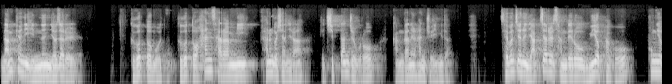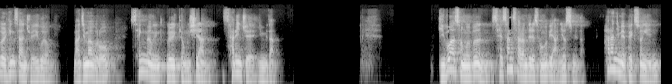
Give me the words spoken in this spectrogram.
남편이 있는 여자를 그것도 뭐, 그것도 한 사람이 하는 것이 아니라 집단적으로 강간을 한 죄입니다. 세 번째는 약자를 상대로 위협하고 폭력을 행사한 죄이고요. 마지막으로 생명을 경시한 살인죄입니다. 기부와 성읍은 세상 사람들의 성읍이 아니었습니다. 하나님의 백성인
